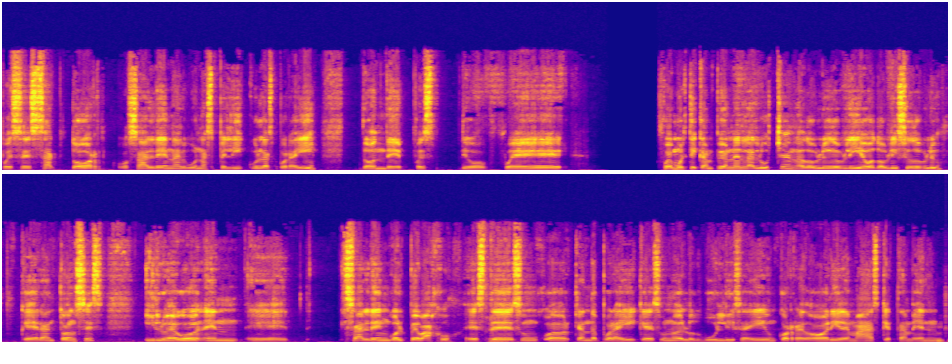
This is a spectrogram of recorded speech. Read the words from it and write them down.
pues es actor o sale en algunas películas por ahí donde pues digo fue fue multicampeón en la lucha en la WWE o WCW que era entonces y luego en eh, sale en golpe bajo. Este es un jugador que anda por ahí, que es uno de los bullies ahí, un corredor y demás, que también,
